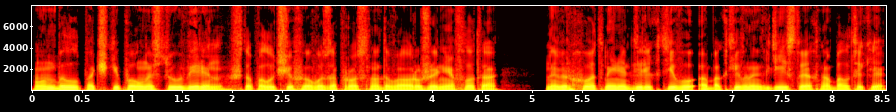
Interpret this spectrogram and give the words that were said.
Он был почти полностью уверен, что, получив его запрос на довооружение флота, наверху отменят директиву об активных действиях на Балтике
